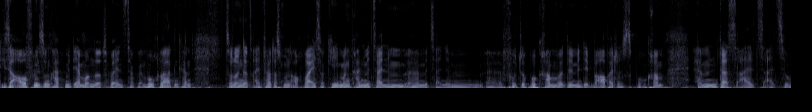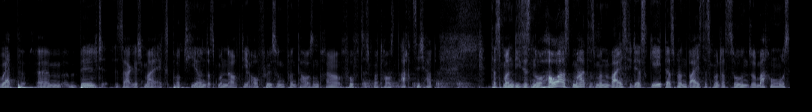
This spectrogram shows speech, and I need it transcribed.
diese Auflösung hat, mit der man dort bei Instagram hochladen kann, sondern ganz einfach, dass man auch weiß, okay, man kann mit seinem, äh, mit seinem äh, Fotoprogramm oder mit dem Bearbeitungsprogramm ähm, das als, als Webbild, ähm, sage ich mal, exportieren, dass man auch die Auflösung von 1350 x 1080 hat, dass man dieses Know-how erstmal hat, dass man weiß, wie das geht, dass man weiß, dass man das so und so machen muss,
